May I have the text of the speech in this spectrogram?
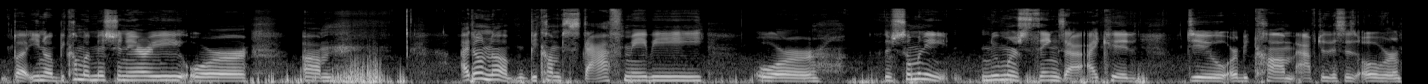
but you know, become a missionary or um, I don't know, become staff maybe, or there's so many numerous things that I could do or become after this is over.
